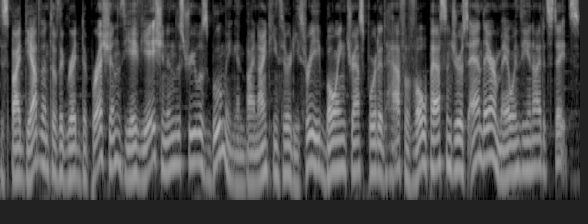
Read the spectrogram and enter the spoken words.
Despite the advent of the Great Depression, the aviation industry was booming, and by 1933, Boeing transported half of all passengers and airmail in the United States.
